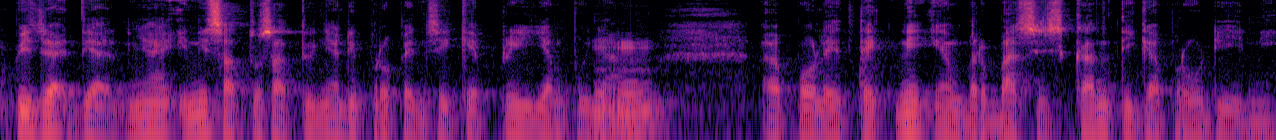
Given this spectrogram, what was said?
Tapi tidaknya ini satu-satunya di Provinsi Kepri yang punya eh, politeknik yang berbasiskan tiga prodi ini.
